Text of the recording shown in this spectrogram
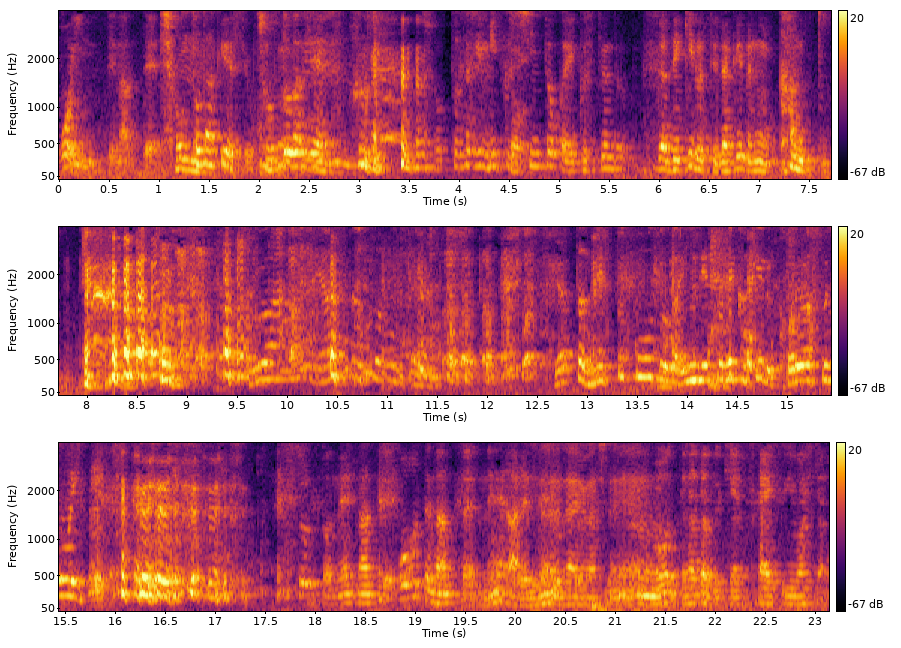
ぽいってなって、ちょっとだけですよ、ちょっとだけ、ちょっとだけミクシンとかエクステンドができるってだけでもう歓喜。うわやったぞみたいなやったネスト構造がインデントで書けるこれはすごいちょっとねなっておーってなったよねあれね。そうなりましたね。うん。おーってなった時は使いすぎましたね。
